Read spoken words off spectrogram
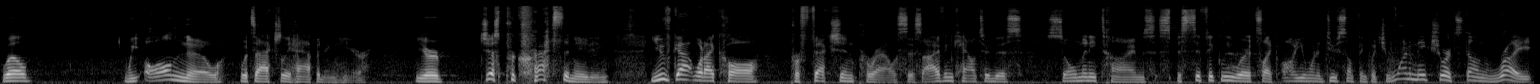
Well, we all know what's actually happening here. You're just procrastinating. You've got what I call perfection paralysis. I've encountered this so many times, specifically where it's like, oh, you want to do something, but you want to make sure it's done right.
